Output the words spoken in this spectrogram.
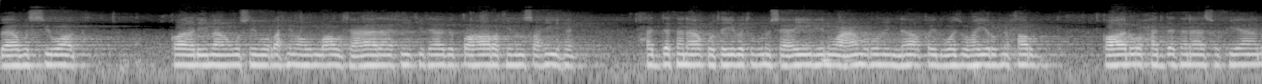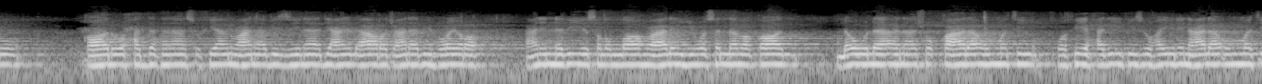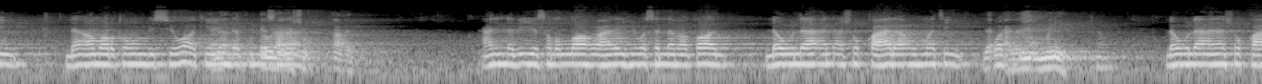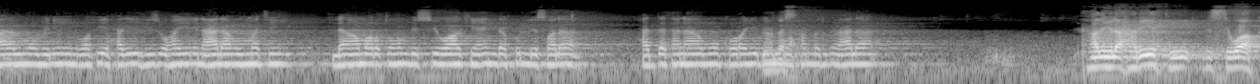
باب السواك. قال الإمام مسلم رحمه الله تعالى في كتاب الطهارة من صحيحه حدثنا قتيبة بن سعيد وعمر الناقد وزهير بن حرب. قالوا حدثنا سفيان قالوا حدثنا سفيان عن أبي الزناد عن الأعرج عن أبي هريرة عن النبي صلى الله عليه وسلم قال لولا أن أشق على أمتي وفي حديث زهير على أمتي لأمرتهم بالسواك عند كل صلاة. عن النبي صلى الله عليه وسلم قال لولا أن أشق على أمتي لا على المؤمنين. لولا أن أشق على المؤمنين وفي حديث زهير على أمتي لأمرتهم بالسواك عند كل صلاة. حدثنا أبو كريب نعم محمد بن العلاء هذه الأحاديث في السواك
